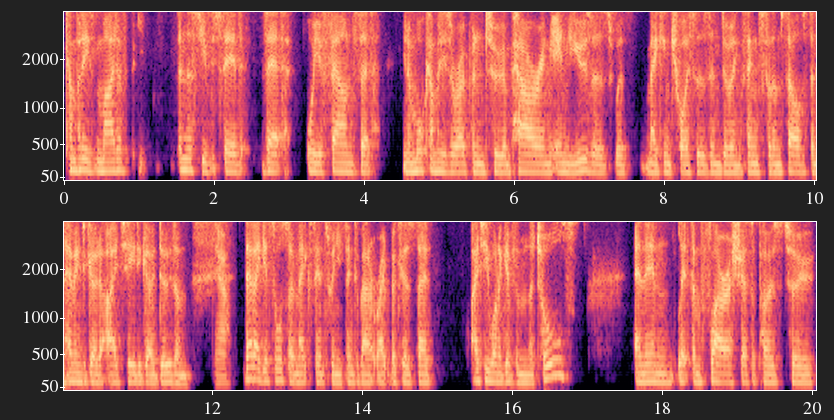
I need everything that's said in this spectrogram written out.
companies might have, in this you've said that, or you've found that you know more companies are open to empowering end users with making choices and doing things for themselves than having to go to IT to go do them. Yeah, that I guess also makes sense when you think about it, right? Because they IT want to give them the tools and then let them flourish as opposed to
